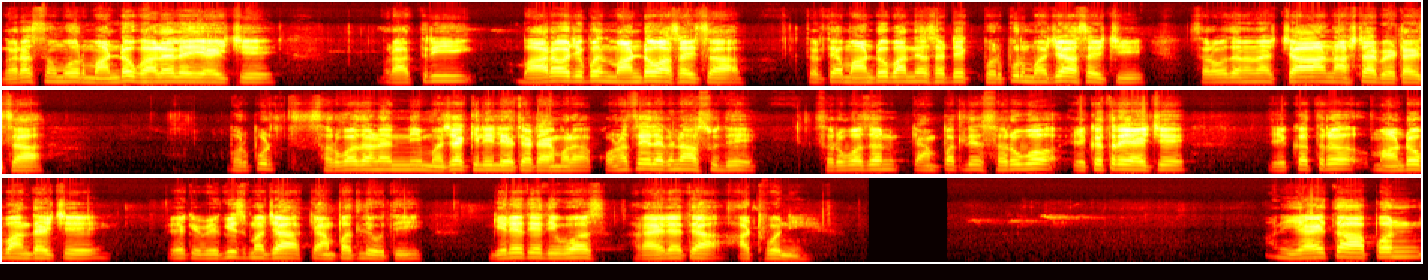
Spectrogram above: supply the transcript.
घरासमोर मांडव घालायला यायचे. रात्री बारा वाजेपर्यंत मांडव असायचा तर त्या मांडव बांधण्यासाठी एक भरपूर मजा असायची. सर्वजणांना चहा नाश्ता भेटायचा. भरपूर सर्वजणांनी मजा केलेली आहे त्या टायमाला कोणाचंही लग्न असू दे सर्वजण कॅम्पातले सर्व एकत्र यायचे. एकत्र मांडव बांधायचे. एक वेगळीच मजा कॅम्पातली होती. गेले ते दिवस राहिल्या त्या आठवणी. आणि या इथं आपण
